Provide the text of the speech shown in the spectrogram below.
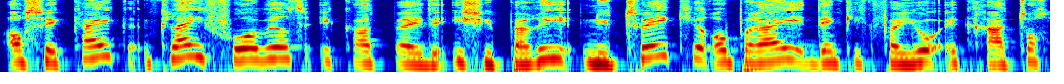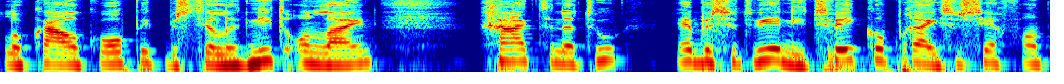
Als ik kijk, een klein voorbeeld. Ik had bij de Issy Paris nu twee keer op rij. Denk ik van, joh, ik ga het toch lokaal kopen. Ik bestel het niet online. Ga ik er naartoe, hebben ze het weer niet. Twee keer op rij. Ze zegt van,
